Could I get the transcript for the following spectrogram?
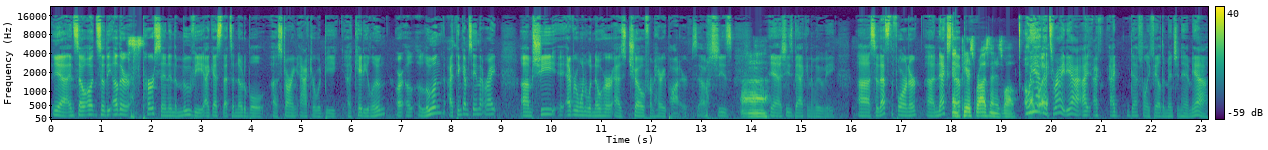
Yeah, and so uh, so the other person in the movie, I guess that's a notable uh, starring actor, would be uh, Katie Leung or uh, Leung. I think I'm saying that right. Um, she everyone would know her as Cho from Harry Potter. So she's uh, yeah, she's back in the movie. Uh, so that's the foreigner. Uh, next and up, Pierce Brosnan as well. Oh yeah, that's right. Yeah, I, I, I definitely failed to mention him. Yeah,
